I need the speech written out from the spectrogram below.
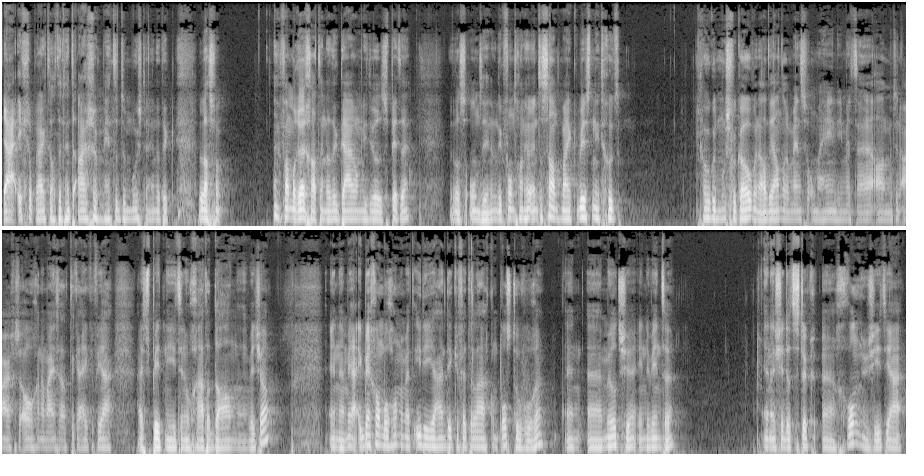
ja, ik gebruikte altijd het argument op de moestuin dat ik last van, van mijn rug had en dat ik daarom niet wilde spitten. Dat was onzin, want ik vond het gewoon heel interessant, maar ik wist niet goed hoe ik het moest verkopen. En al die andere mensen om me heen die met, uh, met hun argus ogen naar mij zaten te kijken van ja, hij spit niet en hoe gaat het dan, weet je wel. En uh, maar ja, ik ben gewoon begonnen met ieder jaar een dikke vette laag compost toevoegen en multje in de winter. En als je dat stuk grond nu ziet, ja,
